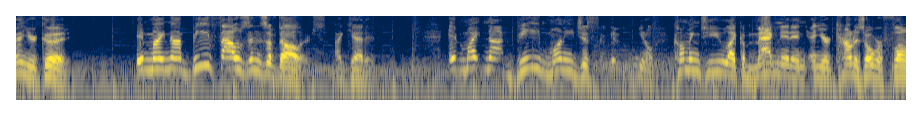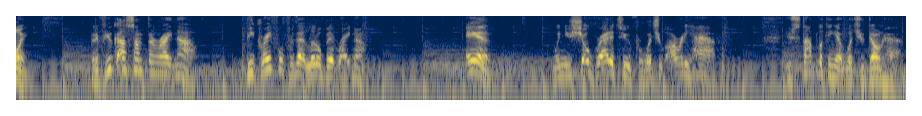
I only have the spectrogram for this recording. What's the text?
man, you're good. It might not be thousands of dollars. I get it. It might not be money just, you know, coming to you like a magnet and, and your account is overflowing. But if you got something right now, be grateful for that little bit right now. And when you show gratitude for what you already have, you stop looking at what you don't have.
